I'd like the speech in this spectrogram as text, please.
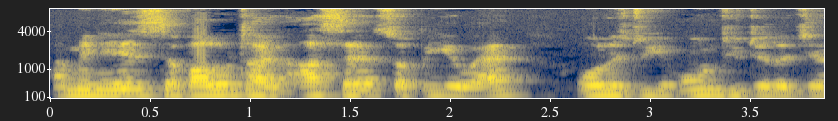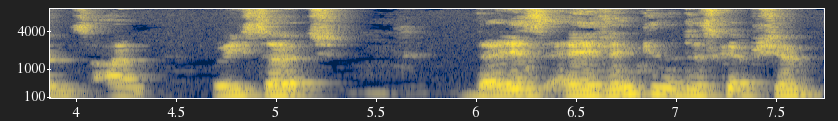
I mean, it is a volatile asset, so be aware. Always do your own due diligence and research. There is a link in the description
